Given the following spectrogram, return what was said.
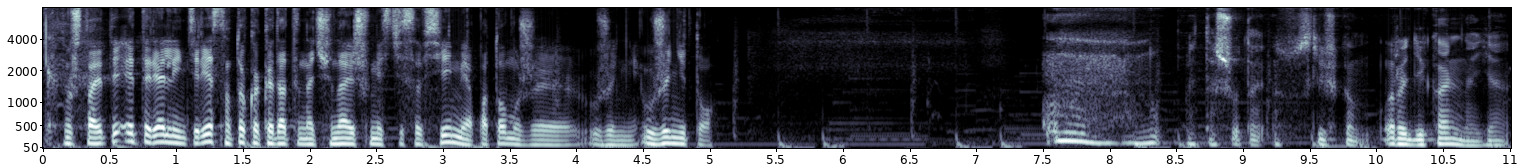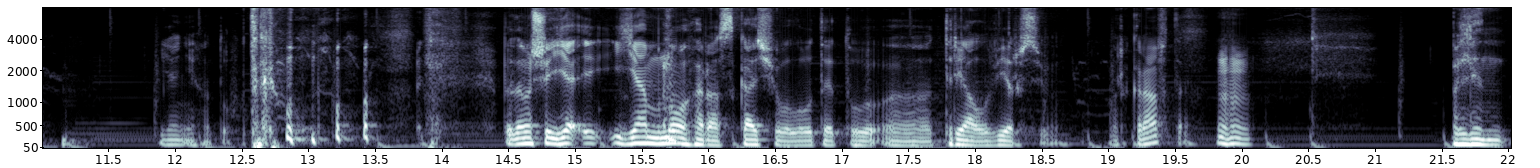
Потому что это, это реально интересно только когда ты начинаешь вместе со всеми, а потом уже, уже, не, уже не то. Ну, это что-то слишком радикально, я, я не готов к такому. Потому что я, я много раз скачивал вот эту э, триал-версию Варкрафта. Угу. Блин,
